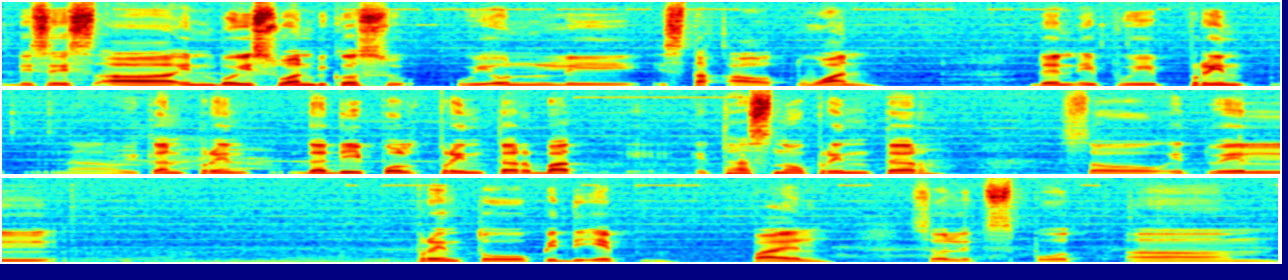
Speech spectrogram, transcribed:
This is uh invoice one because we only stuck out one then if we print uh, we can print the default printer but it has no printer. So it will print to PDF file. So let's put um,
